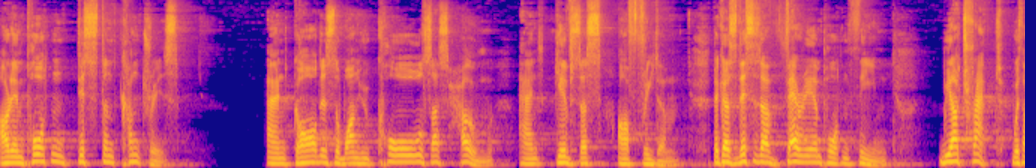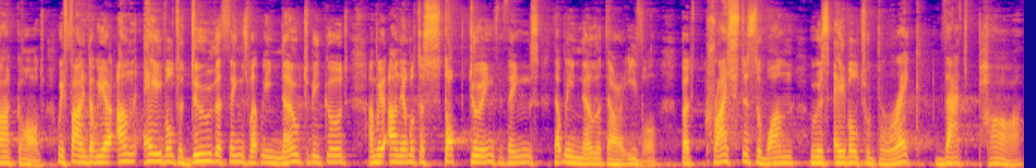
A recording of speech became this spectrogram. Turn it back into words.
are important, distant countries. And God is the one who calls us home and gives us our freedom. Because this is a very important theme. We are trapped without God. We find that we are unable to do the things that we know to be good, and we're unable to stop doing the things that we know that they are evil. But Christ is the one who is able to break that power.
